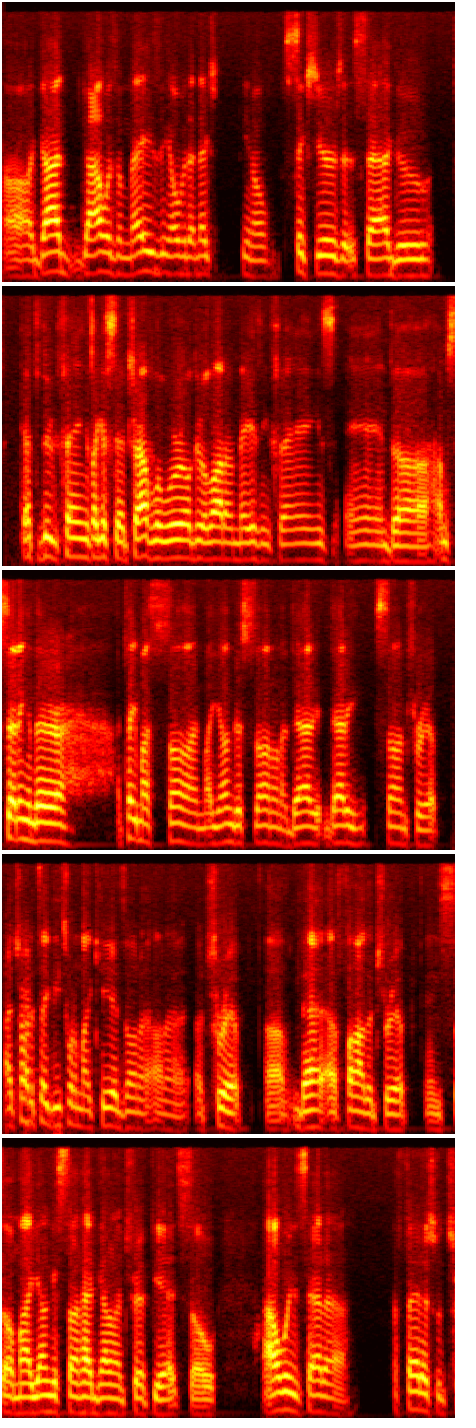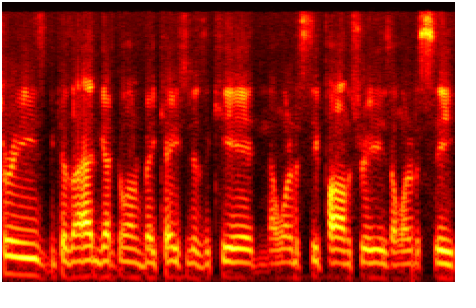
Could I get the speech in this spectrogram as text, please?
uh, God God was amazing over that next you know six years at SAGU. Got to do things like I said, travel the world, do a lot of amazing things, and uh, I'm sitting there. I take my son, my youngest son, on a daddy daddy son trip. I try to take each one of my kids on a on a, a trip, uh, that a father trip, and so my youngest son hadn't got on a trip yet, so I always had a a fetish with trees because I hadn't got to go on vacation as a kid, and I wanted to see palm trees. I wanted to see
